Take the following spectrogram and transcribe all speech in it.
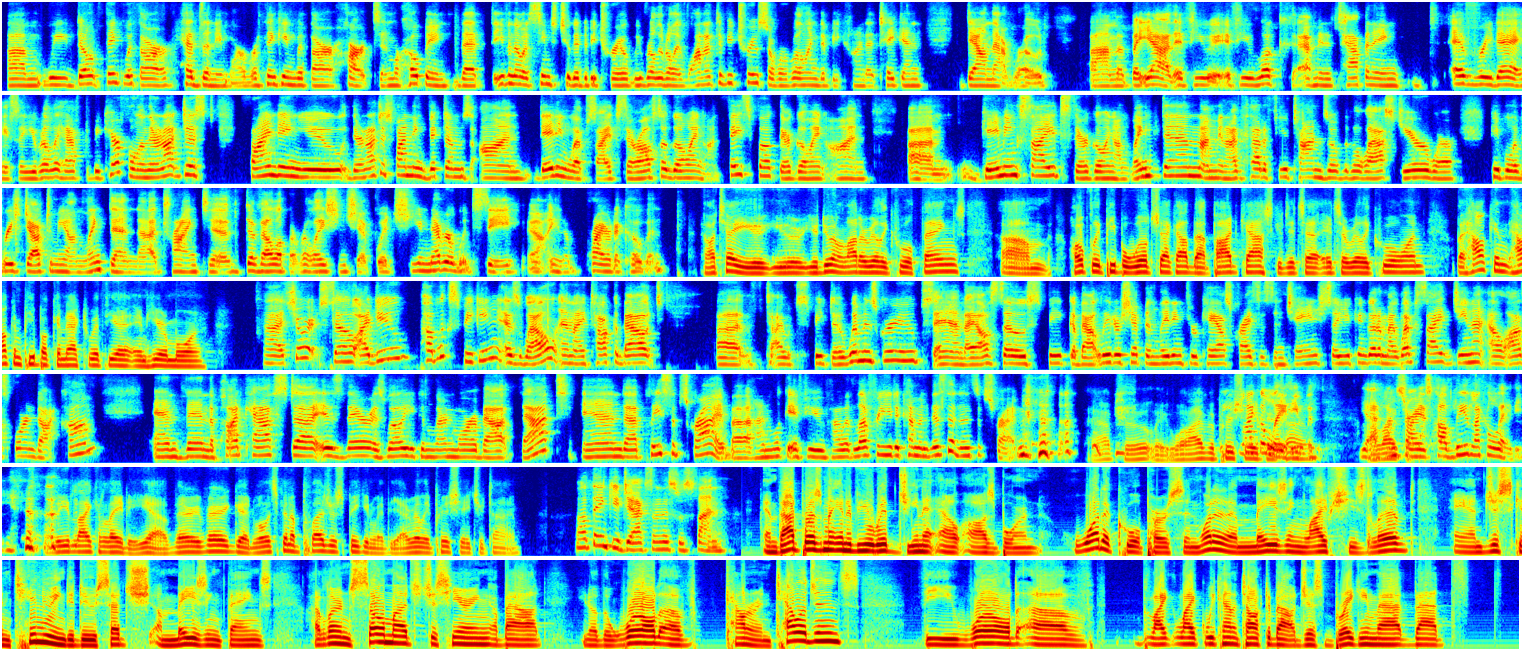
um, we don't think with our heads anymore. We're thinking with our hearts. And we're hoping that even though it seems too good to be true, we really, really want it to be true. So we're willing to be kind of taken down that road. Um, but yeah, if you if you look, I mean, it's happening every day. So you really have to be careful. And they're not just finding you, they're not just finding victims on dating websites. They're also going on Facebook. They're going on um, gaming sites. They're going on LinkedIn. I mean, I've had a few times over the last year where people have reached out to me on LinkedIn uh, trying to develop a relationship, which you never would see, uh, you know, prior to COVID. I'll tell you, you're you're doing a lot of really cool things. Um, hopefully, people will check out that podcast because it's a it's a really cool one. But how can how can people connect with you and hear more? Uh, sure. So I do public speaking as well, and I talk about uh, I would speak to women's groups, and I also speak about leadership and leading through chaos, crisis, and change. So you can go to my website, ginalosborne.com. And then the podcast uh, is there as well. You can learn more about that. And uh, please subscribe. Uh, I'm looking if you. I would love for you to come and visit and subscribe. Absolutely. Well, I've appreciated like a lady. With, yeah, like I'm sorry. It. It's called Lead Like a Lady. Lead Like a Lady. Yeah, very, very good. Well, it's been a pleasure speaking with you. I really appreciate your time. Well, thank you, Jackson. This was fun. And that was my interview with Gina L. Osborne. What a cool person. What an amazing life she's lived and just continuing to do such amazing things. I learned so much just hearing about, you know, the world of counterintelligence, the world of like like we kind of talked about just breaking that that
